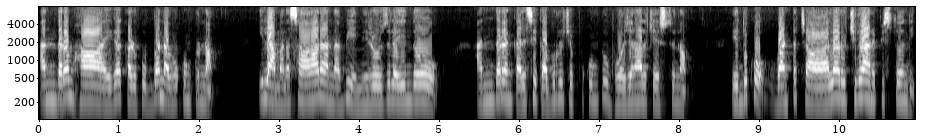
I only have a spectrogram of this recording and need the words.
అందరం హాయిగా కడుపుబ్బ నవ్వుకుంటున్నాం. ఇలా మనసారా నవ్వి ఎన్ని రోజులైందో అందరం కలిసి కబుర్లు చెప్పుకుంటూ భోజనాలు చేస్తున్నాం. ఎందుకో వంట చాలా రుచిగా అనిపిస్తోంది.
